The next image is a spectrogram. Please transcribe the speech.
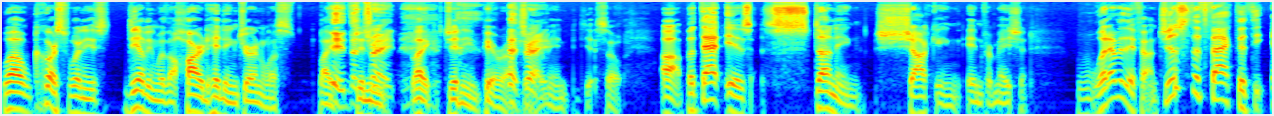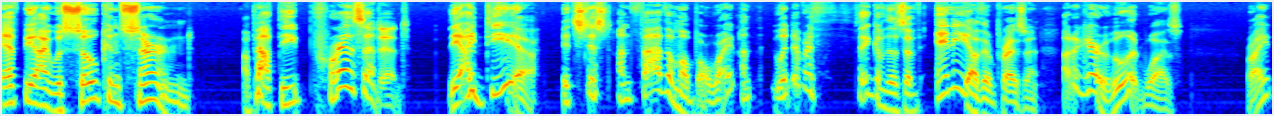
Well, of course, when he's dealing with a hard hitting journalist like Yeah, Jeanine, right. like Jeanine Pirro. That's You right. I mean, yeah, so, uh, but that is stunning, shocking information. Whatever they found, just the fact that the FBI was so concerned about the president, the idea, it's just unfathomable, right? You would never think of this of any other president. I don't care who it was, right?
